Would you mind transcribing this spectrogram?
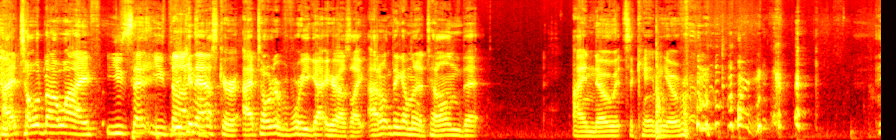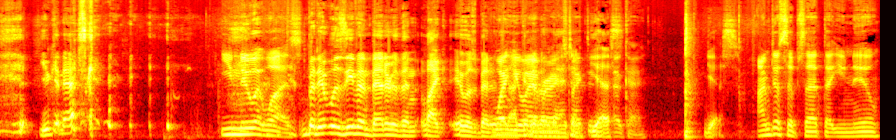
I told my wife. You said you thought You can ask her. I told her before you got here. I was like, I don't think I'm going to tell him that. I know it's a cameo from McGrath. You can ask. You knew it was But it was even better than like it was better what than you I could have ever imagined. expected. Yes. Okay. Yes. I'm just upset that you knew.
